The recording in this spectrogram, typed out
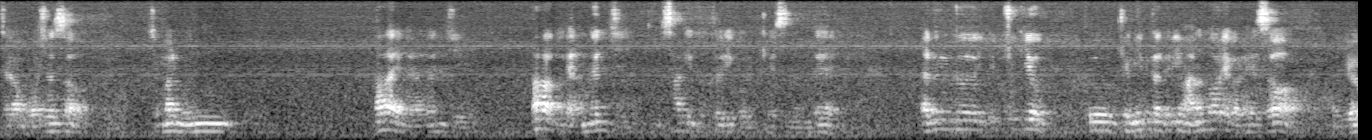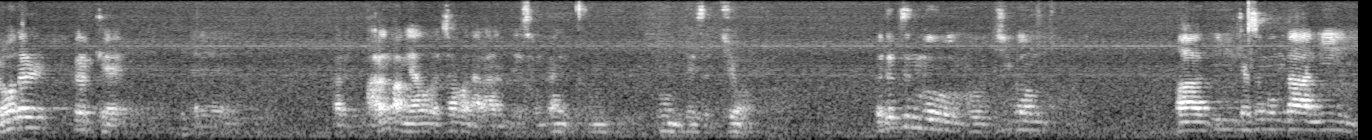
제가 모셔서 정말 문 닫아야 되는 건지 닫아도 되는 건지 상의도 드리고 이렇게 했었는데 하여튼 그 입주 기업 그 경영자들이 많은 노력을 해서 여론을 그렇게 에, 바른 방향으로 잡아 나가는데 상당히 큰 도움이 됐었죠. 어쨌든 뭐, 뭐 지금 아, 이 개성공단이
